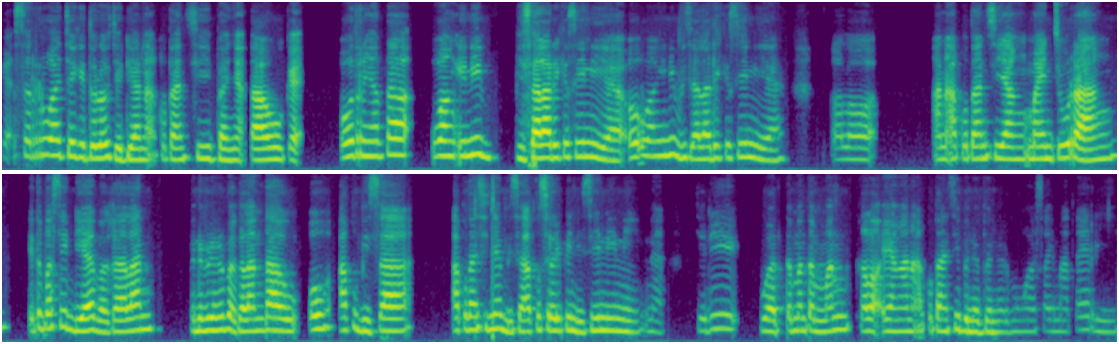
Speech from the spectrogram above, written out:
kayak seru aja gitu loh jadi anak akuntansi banyak tahu kayak oh ternyata uang ini bisa lari ke sini ya. Oh uang ini bisa lari ke sini ya. Kalau anak akuntansi yang main curang itu pasti dia bakalan bener-bener bakalan tahu. Oh aku bisa akuntansinya bisa aku selipin di sini nih. Nah jadi buat teman-teman kalau yang anak akuntansi bener-bener menguasai materi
